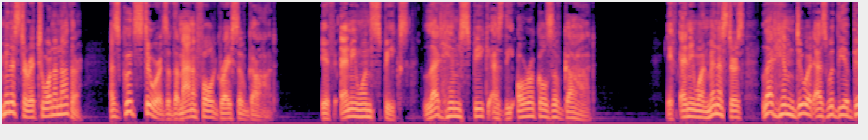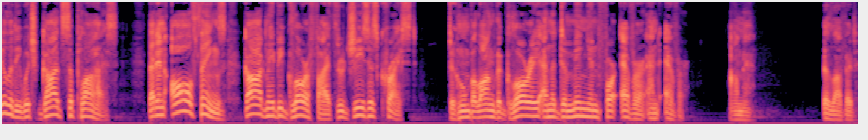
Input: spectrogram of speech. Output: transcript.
minister it to one another, as good stewards of the manifold grace of God. If anyone speaks, let him speak as the oracles of God. If anyone ministers, let him do it as with the ability which God supplies, that in all things God may be glorified through Jesus Christ, to whom belong the glory and the dominion forever and ever. Amen. Beloved,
